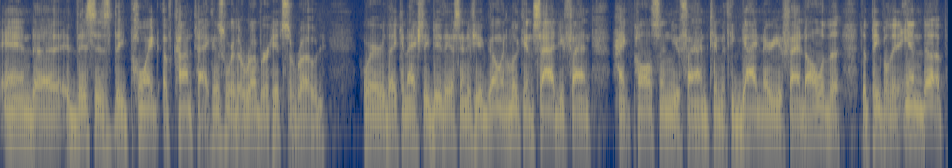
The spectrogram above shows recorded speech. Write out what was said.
And uh, this is the point of contact. This is where the rubber hits the road, where they can actually do this. And if you go and look inside, you find Hank Paulson, you find Timothy Geithner, you find all of the, the people that end up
